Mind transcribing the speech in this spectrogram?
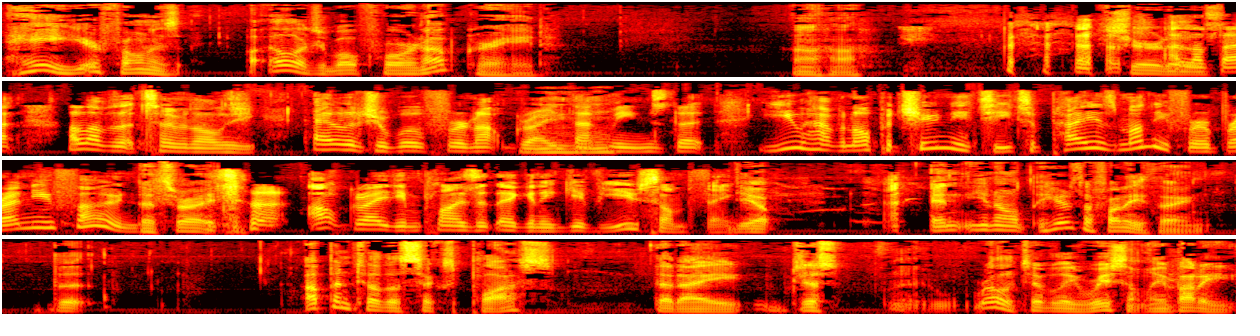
Hey, your phone is eligible for an upgrade. Uh huh. Sure it is. I love that. I love that terminology. Eligible for an upgrade. Mm-hmm. That means that you have an opportunity to pay as money for a brand new phone. That's right. Uh, upgrade implies that they're going to give you something. Yep. And you know, here's the funny thing: the up until the six plus that I just relatively recently, about a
